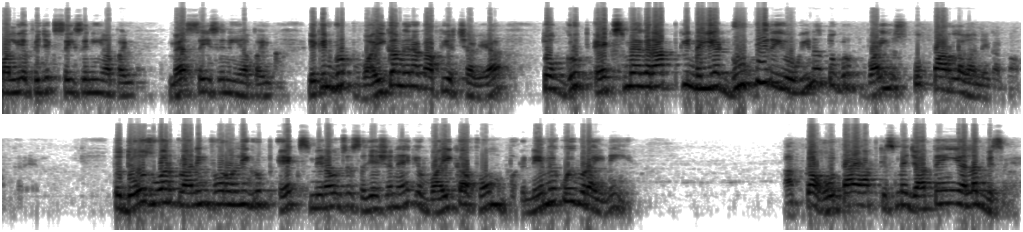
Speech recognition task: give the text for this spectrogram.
मान लिया फिजिक्स सही से नहीं आ पाई मैथ सही से नहीं आ पाई, लेकिन ग्रुप वाई का मेरा काफ़ी अच्छा गया। तो ग्रुप एक्स में अगर आपकी नैया डूब भी रही होगी ना तो ग्रुप वाई उसको पार लगाने का काम करेगा। तो those who are planning for only group X मेरा उनसे सजेशन है कि वाई का फॉर्म भरने में कोई बुराई नहीं है। आपका होता है, आप किसमें जाते हैं, ये अलग विषय है।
